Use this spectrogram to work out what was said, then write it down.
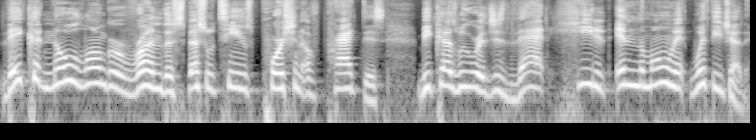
they could no longer run the special teams portion of practice because we were just that heated in the moment with each other.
